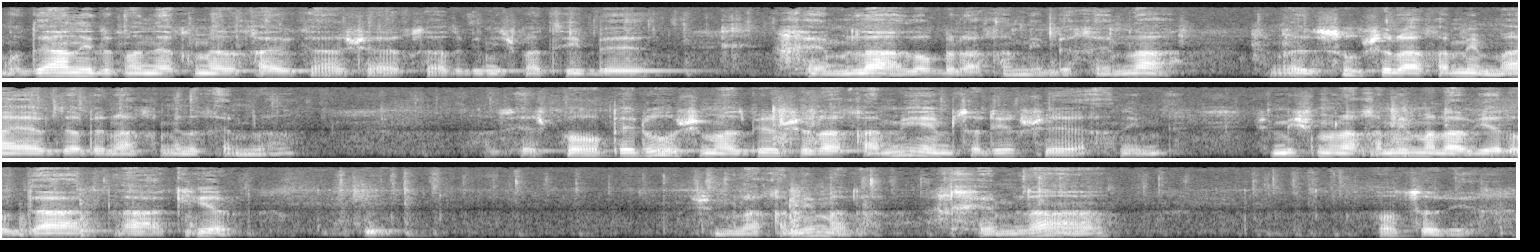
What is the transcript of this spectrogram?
מודה אני לפניך מלך חי וכאשר החזרתי בנשמתי בחמלה, לא ברחמים, בחמלה. זה סוג של רחמים. מה ההבדל בין רחמים לחמלה? אז יש פה פירוש שמסביר שרחמים צריך שאני, שמי שמרחמים עליו יהיה לו דעת להכיר, שמרחמים עליו. חמלה לא צריך.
